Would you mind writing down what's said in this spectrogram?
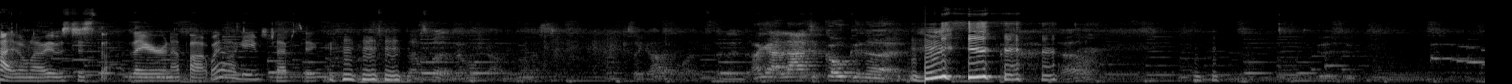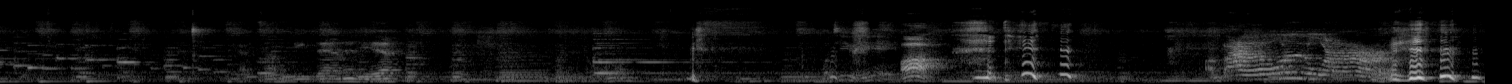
I don't know. It was just there, and I thought, well, I gave chapstick. That's what Memo got me last. Because I got it once, and then I got lots of coconut. oh, Good soup. Got something deep down in here. What are you eating? Ah! I'm back in underwear.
